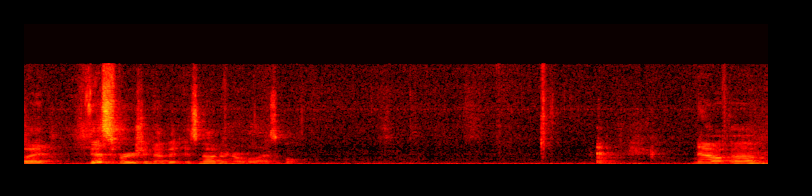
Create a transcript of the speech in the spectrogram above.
But this version of it is non-renormalizable. Now, um,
